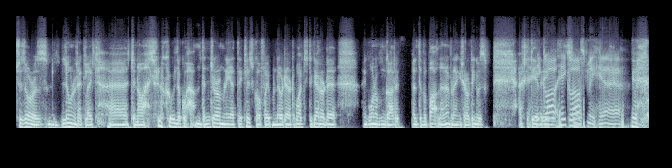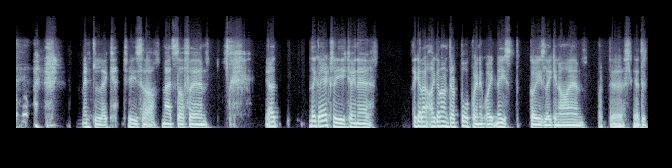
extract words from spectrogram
Chisora's lunatic. Like, uh, you know, look, look what happened in Germany at the Klitschko fight when they were there to watch it together. The, I think one of them got a belt of a bottle and everything. Sure, I think it was actually David. He, gla- he glossed me. Yeah, yeah. yeah. Mental, like, jeez, uh, mad stuff. Um, yeah, like I actually kind of, I got, I got on. They're both kind of quite nice guys, like you know. Um, but uh, yeah, the,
